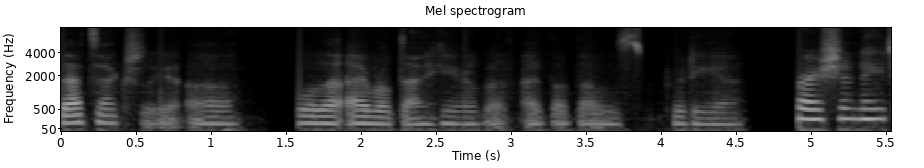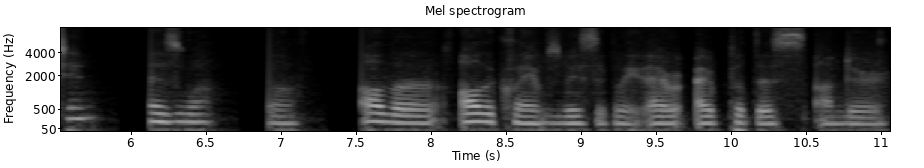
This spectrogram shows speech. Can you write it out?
That's actually uh well that I wrote down here, but I thought that was pretty uh fascinating as well. So all the all the claims basically I I put this under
